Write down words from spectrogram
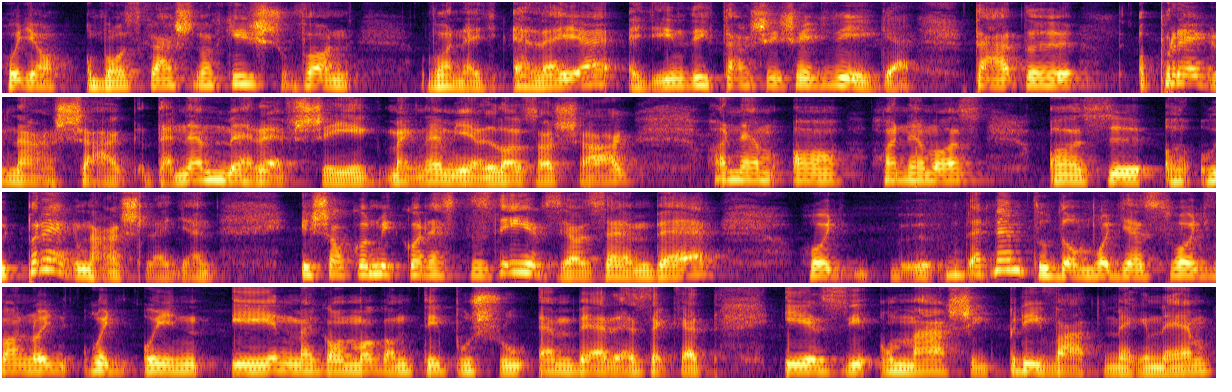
hogy a, mozgásnak is van, van egy eleje, egy indítás és egy vége. Tehát a pregnánság, de nem merevség, meg nem ilyen lazaság, hanem, a, hanem az, az hogy pregnáns legyen. És akkor, mikor ezt az érzi az ember, hogy, de nem tudom, hogy ez hogy van, hogy, hogy, hogy én, meg a magam típusú ember ezeket érzi, a másik privát meg nem,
